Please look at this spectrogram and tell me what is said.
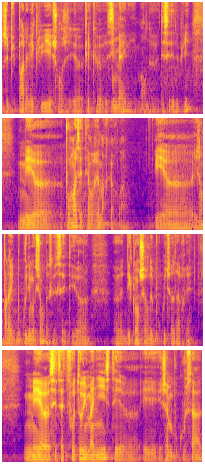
j'ai pu parler avec lui, échanger euh, quelques emails. Il est mort de, décédé depuis. Mais euh, pour moi, ça a été un vrai marqueur. Quoi. Et, euh, et j'en parle avec beaucoup d'émotion parce que ça a été déclencheur de beaucoup de choses après. Mais c'est cette photo humaniste et, et, j'aime beaucoup ça.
